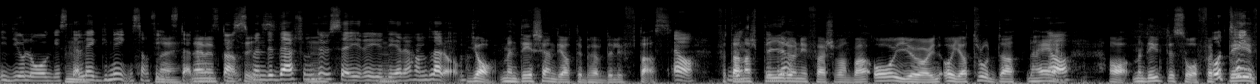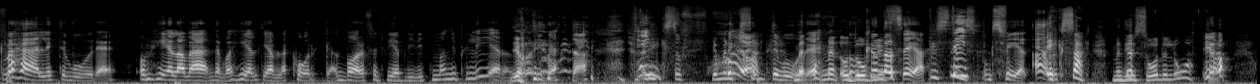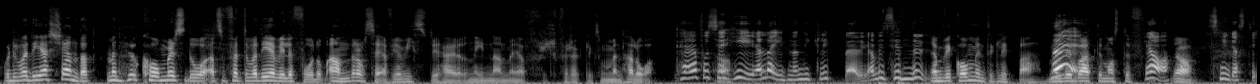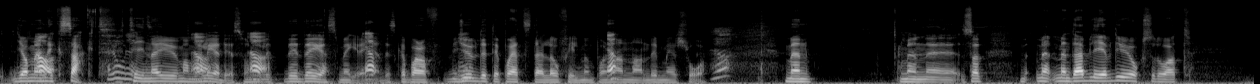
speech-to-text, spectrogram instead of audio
ideologiska läggning som finns Nej. där Nej, men någonstans. precis. Men det där som du säger är ju det det handlar om. Ja, men det kände jag att det behövde lyftas. Ja, För att annars blir det ungefär så att man bara oj, oj, oj, jag trodde att nej. Ja. Ja, men det är ju inte så. För Och att ju tänk för- vad härligt det vore om hela världen var helt jävla korkad bara för att vi har blivit manipulerade Ja, till detta. Tänk så men skönt det vore Men- men- och att då kunna blir- säga. Facebooks fel, allt. Exakt, men det är så det låter. Ja. Och det var det jag kände att, men hur kommer det sig då, alltså för att det var det jag ville få de andra att säga, för jag visste ju här redan innan men jag förs- försökte liksom, men hallå. Kan jag få se hela innan ni klipper? Jag vill se nu. Ja men vi kommer inte klippa. Men Nej. det är bara att det måste... Ja, ja. snyggast tid. Ja men exakt. Roligt. Tina är ju mammaledig Ja. så Ja. det är det som är grejen. Ja. Det ska bara, ljudet är på ett ställe och filmen på en Ja. annan. Det är mer så. Men, men, eh, så att, men, men där blev det ju också då att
